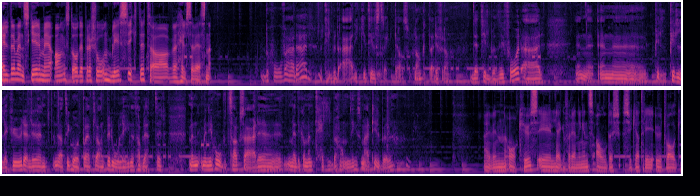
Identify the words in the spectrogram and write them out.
Eldre mennesker med angst og depresjon blir sviktet av helsevesenet. behovet er der, men tilbudet er ikke tilstrekkelig. altså Langt derifra. Det tilbudet de får, er en, en eh, pillekur, eller en, at de går på et eller annet beroligende tabletter. Men, men i hovedsak så er det medikamentell behandling som er tilbudet. Eivind Åkhus i Legeforeningens alderspsykiatriutvalg.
